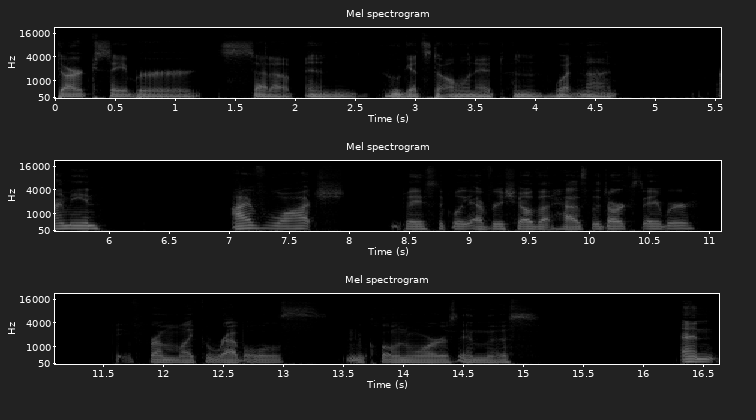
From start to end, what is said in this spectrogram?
dark saber setup and who gets to own it and whatnot? I mean, I've watched basically every show that has the dark saber, from like Rebels and Clone Wars and this, and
